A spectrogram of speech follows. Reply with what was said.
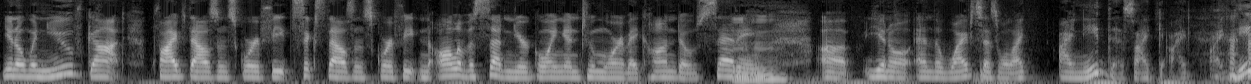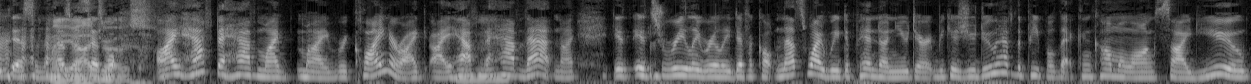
you know when you've got five thousand square feet, six thousand square feet, and all of a sudden you're going into more of a condo setting, Mm-hmm. Uh, you know, and the wife says, "Well, I." I need this. I, I, I need this. And the husband says, well, I have to have my, my recliner. I, I have Mm-hmm. to have that. And I, it, it's really, really difficult. And that's why we depend on you, Derek, because you do have the people that can come alongside you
